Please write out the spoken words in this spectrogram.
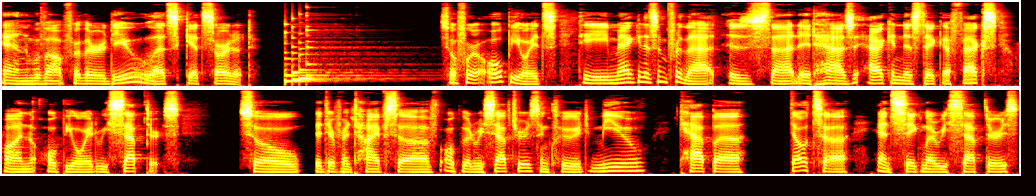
And without further ado, let's get started. So, for opioids, the mechanism for that is that it has agonistic effects on opioid receptors. So, the different types of opioid receptors include mu, kappa, delta, and sigma receptors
